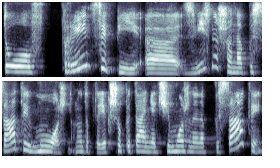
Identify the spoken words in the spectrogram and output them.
то в принципі, е, звісно, що написати можна. Ну тобто, якщо питання, чи можна написати,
